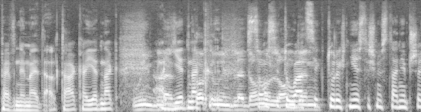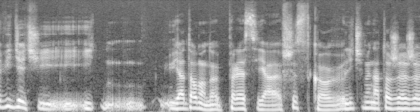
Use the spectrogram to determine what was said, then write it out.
pewny medal, tak? A jednak, a jednak są Londyn. sytuacje, których nie jesteśmy w stanie przewidzieć i, i, i wiadomo, no, presja, wszystko. Liczymy na to, że, że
